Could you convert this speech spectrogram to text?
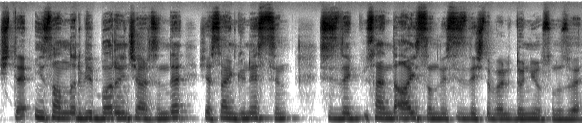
işte insanları bir barın içerisinde işte sen güneşsin siz de sen de aysın ve siz de işte böyle dönüyorsunuz ve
